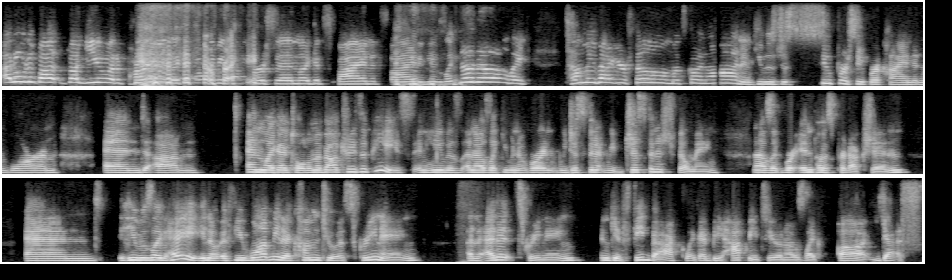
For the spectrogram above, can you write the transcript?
I don't want to bug you at a party. Like I don't want to be right. that person. Like it's fine. It's fine. And he was like, no, no, like tell me about your film. What's going on? And he was just super, super kind and warm. And, um, and like I told him about Trees of Peace, and he was, and I was like, you know, we're in, we just finished, we just finished filming, and I was like, we're in post production, and he was like, hey, you know, if you want me to come to a screening, an edit screening, and give feedback, like I'd be happy to, and I was like, uh, yes,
